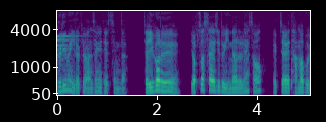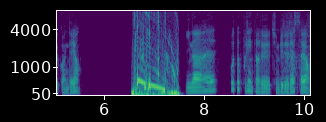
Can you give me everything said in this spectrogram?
그림은 이렇게 완성이 됐습니다. 자 이거를 엽서 사이즈로 인화를 해서 액자에 담아 볼 건데요. 인화할 포토 프린터를 준비를 했어요.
